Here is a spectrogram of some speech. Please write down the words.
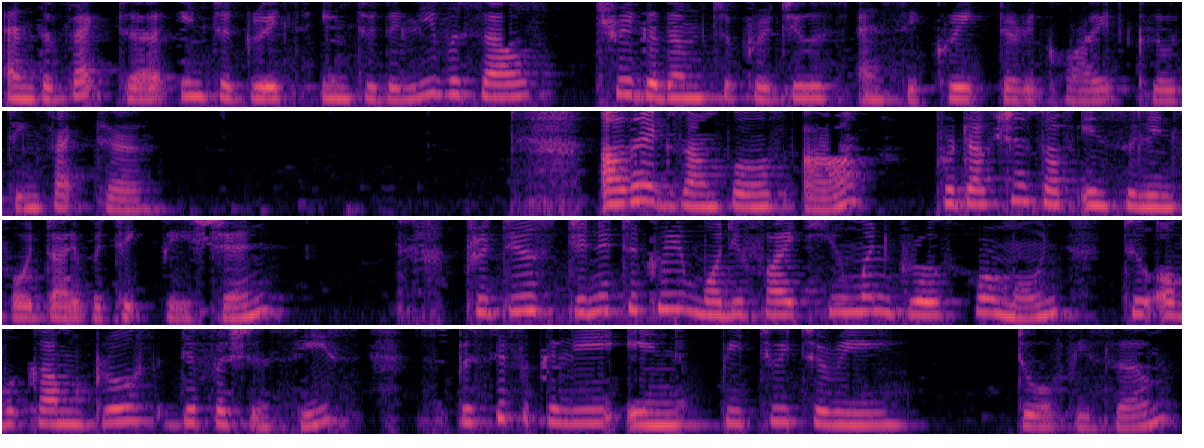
and the vector integrates into the liver cells, trigger them to produce and secrete the required clotting factor. Other examples are productions of insulin for diabetic patient, produce genetically modified human growth hormone to overcome growth deficiencies, specifically in pituitary dwarfism,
